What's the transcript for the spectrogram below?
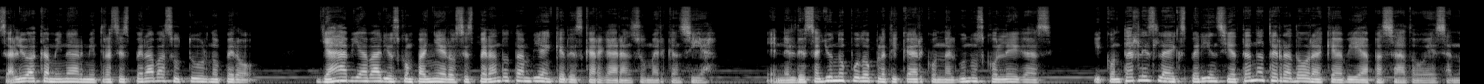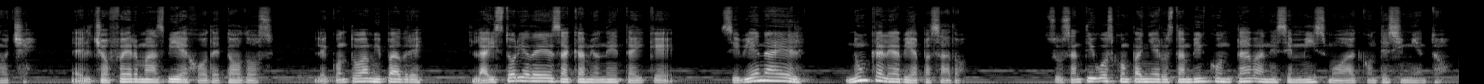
Salió a caminar mientras esperaba su turno, pero ya había varios compañeros esperando también que descargaran su mercancía. En el desayuno pudo platicar con algunos colegas y contarles la experiencia tan aterradora que había pasado esa noche. El chofer más viejo de todos le contó a mi padre la historia de esa camioneta y que, si bien a él nunca le había pasado, sus antiguos compañeros también contaban ese mismo acontecimiento.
